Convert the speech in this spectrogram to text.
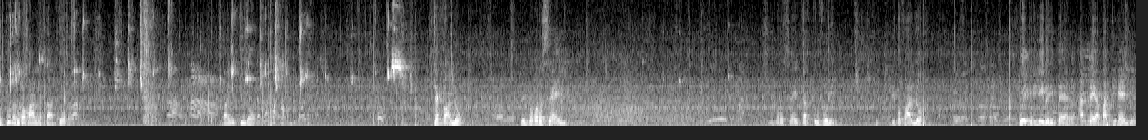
Fortuna ruba palla intanto. Sbaglia il tiro. C'è fallo. Del numero 6 numero 6 Tartufoli. Primo fallo. Due tiri liberi per Andrea Martinelli.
